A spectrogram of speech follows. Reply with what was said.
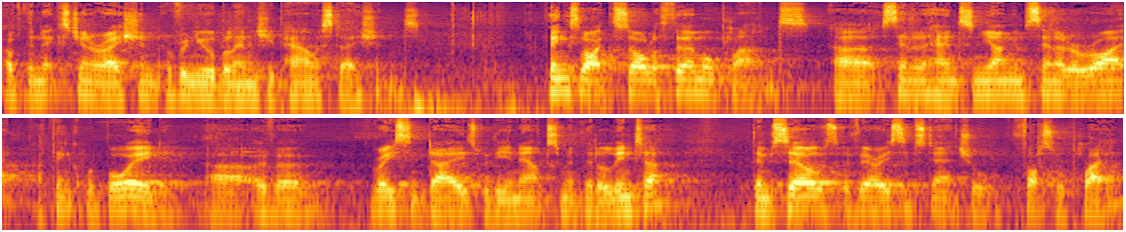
of the next generation of renewable energy power stations. Things like solar thermal plants. Uh, Senator Hanson-Young and Senator Wright, I think, were buoyed uh, over recent days with the announcement that Alinta, themselves a very substantial fossil player,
